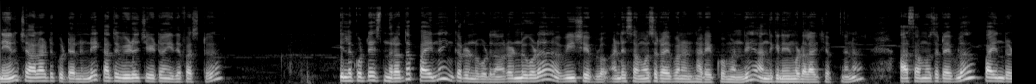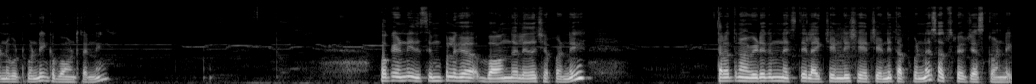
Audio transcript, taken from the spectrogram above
నేను చాలా అటు కుట్టానండి. కాకపోతే వీడియో చేయడం ఇదే ఫస్ట్ ఇలా కొట్టేసిన తర్వాత పైన ఇంకా రెండు కొడదాం. రెండు కూడా వీ షేప్లో అంటే సమోసా టైప్ అని అంటున్నారు ఎక్కువ మంది. అందుకే నేను కూడా అలాగే చెప్తున్నాను. ఆ సమోసా టైప్లో పైన రెండు కుట్టుకుంటే ఇంకా బాగుంటుంది ఓకే అండి ఇది సింపుల్గా బాగుందా లేదో చెప్పండి. తర్వాత నా వీడియో కనుక నచ్చితే లైక్ చేయండి షేర్ చేయండి తప్పకుండా సబ్స్క్రైబ్ చేసుకోండి.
